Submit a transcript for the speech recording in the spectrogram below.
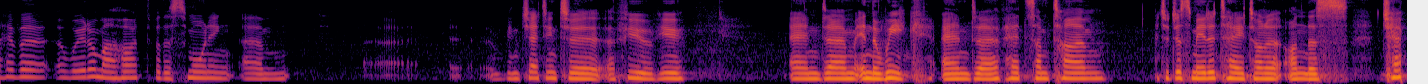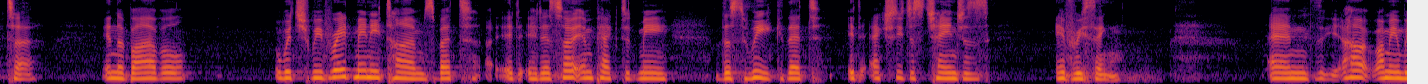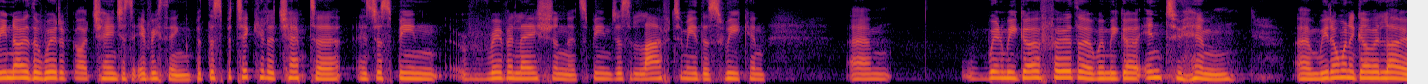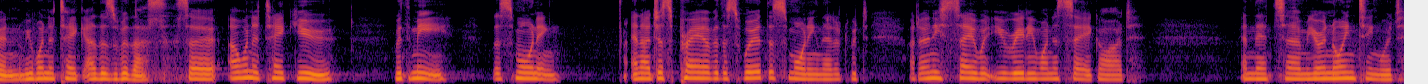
I have a, a, word on my heart for this morning. Um, I've been chatting to a few of you and um, in the week, and uh, I've had some time to just meditate on, a, on this chapter in the Bible, which we've read many times, but it, it has so impacted me this week that it actually just changes everything. And how, I mean, we know the Word of God changes everything, but this particular chapter has just been revelation. It's been just life to me this week. And um, when we go further, when we go into Him, um, we don't want to go alone. We want to take others with us. So I want to take you with me this morning. And I just pray over this word this morning that it would, I'd only say what you really want to say, God. And that um, your anointing would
